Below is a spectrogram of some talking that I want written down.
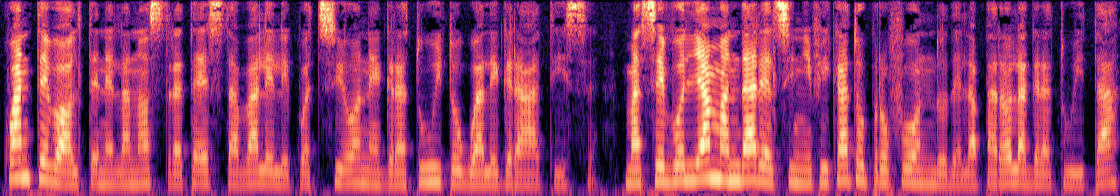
Quante volte nella nostra testa vale l'equazione gratuito uguale gratis? Ma se vogliamo andare al significato profondo della parola gratuità,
